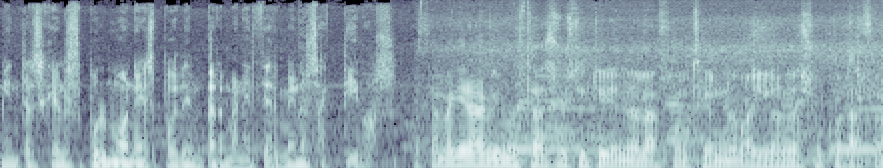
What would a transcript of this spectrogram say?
mientras que los pulmones pueden permanecer menos activos. Esta máquina ahora mismo está sustituyendo la función o ayudando a su corazón.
